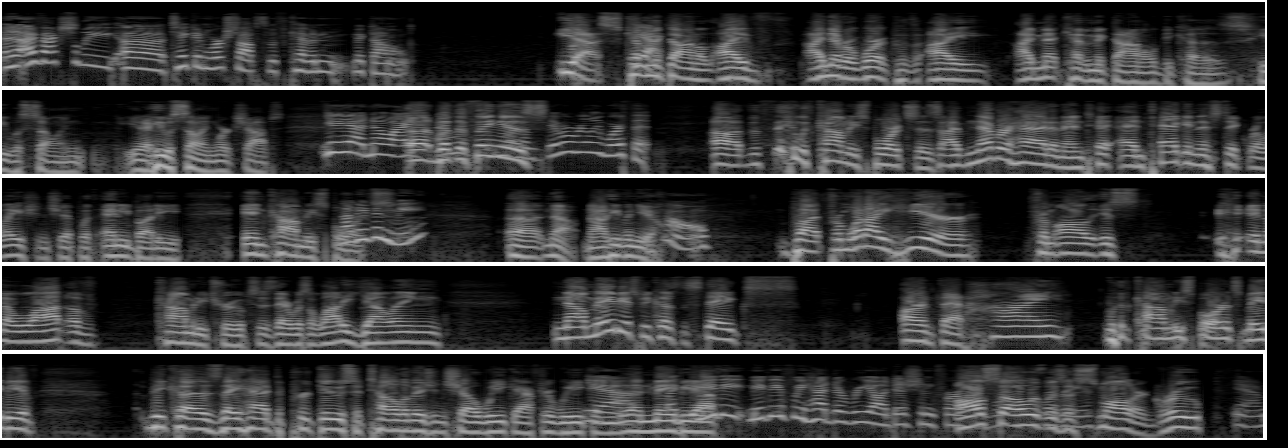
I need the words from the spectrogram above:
And I've actually uh, taken workshops with Kevin McDonald. Yes, Kevin Yeah. McDonald. I've I never worked with I. I met Kevin McDonald because he was selling, you know, he was selling workshops. Yeah, yeah, no, I. Uh, I but the thing in one of is- they were really worth it. uh, the thing with comedy sports is I've never had an anta- antagonistic relationship with anybody in comedy sports. Not even me. Uh, no, not even you. Oh, But from what I hear from all is in a lot of comedy troupes is there was a lot of yelling. Now maybe it's because the stakes aren't that high with comedy sports. Maybe if because they had to produce a television show week after week, yeah. and then maybe like, after, maybe maybe if we had to re-audition for also it was a smaller group yeah.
